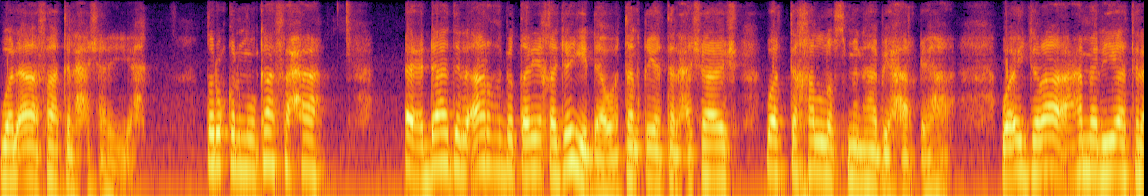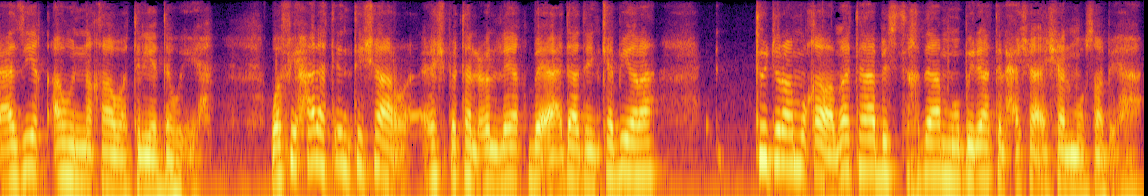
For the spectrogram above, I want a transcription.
والآفات الحشرية. طرق المكافحة إعداد الأرض بطريقة جيدة وتنقية الحشائش والتخلص منها بحرقها وإجراء عمليات العزيق أو النقاوة اليدوية. وفي حالة انتشار عشبة العليق بأعداد كبيرة تجرى مقاومتها باستخدام مبيدات الحشائش الموصى بها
